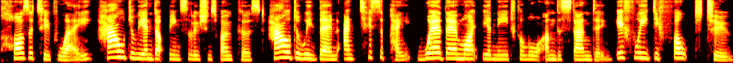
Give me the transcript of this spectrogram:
positive way, how do we end up being solutions focused? How do we then anticipate where there might be a need for more understanding? If we default to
